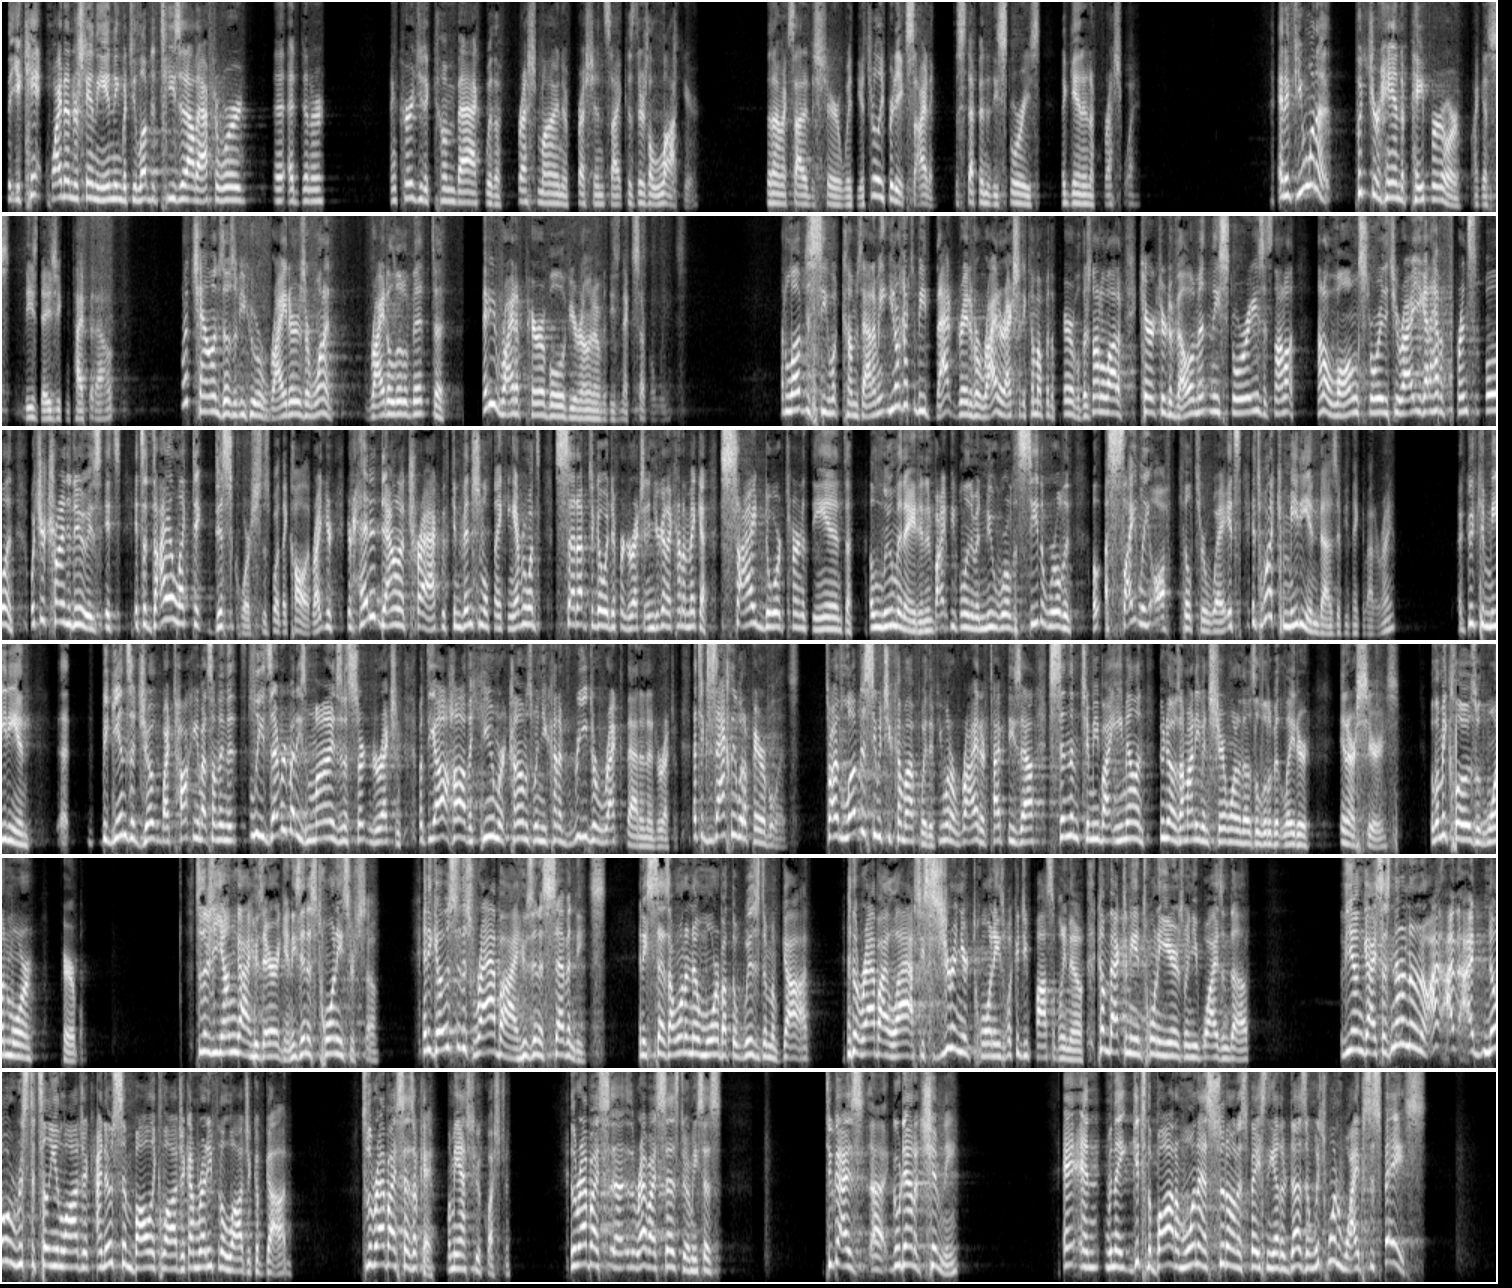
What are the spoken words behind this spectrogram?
that you can't quite understand the ending, but you love to tease it out afterward uh, at dinner, I encourage you to come back with a fresh mind and fresh insight because there's a lot here that I'm excited to share with you. It's really pretty exciting to step into these stories again in a fresh way. And if you want to put your hand to paper, or I guess these days you can type it out, I want to challenge those of you who are writers or want to write a little bit to maybe write a parable of your own over these next several weeks. I'd love to see what comes out. I mean, you don't have to be that great of a writer actually to come up with a parable. There's not a lot of character development in these stories. It's not a, not a long story that you write. You got to have a principle. And what you're trying to do is it's, it's a dialectic discourse, is what they call it, right? You're, you're headed down a track with conventional thinking. Everyone's set up to go a different direction. And you're going to kind of make a side door turn at the end to illuminate and invite people into a new world, to see the world in a slightly off kilter way. It's, it's what a comedian does, if you think about it, right? A good comedian uh, begins a joke by talking about something that leads everybody's minds in a certain direction. But the aha, the humor comes when you kind of redirect that in a direction. That's exactly what a parable is. So I'd love to see what you come up with. If you want to write or type these out, send them to me by email. And who knows, I might even share one of those a little bit later in our series. But let me close with one more parable. So there's a young guy who's arrogant. He's in his 20s or so. And he goes to this rabbi who's in his 70s and he says, I want to know more about the wisdom of God. And the rabbi laughs. He says, You're in your 20s. What could you possibly know? Come back to me in 20 years when you've wizened up. The young guy says, No, no, no, no. I, I, I know Aristotelian logic. I know symbolic logic. I'm ready for the logic of God. So the rabbi says, Okay, let me ask you a question. And the rabbi, uh, the rabbi says to him, He says, Two guys uh, go down a chimney. And, and when they get to the bottom, one has soot on his face and the other doesn't. Which one wipes his face?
